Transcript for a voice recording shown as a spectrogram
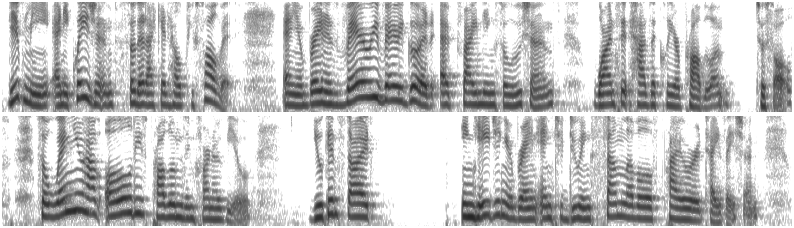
Give me an equation so that I can help you solve it. And your brain is very, very good at finding solutions once it has a clear problem to solve. So when you have all these problems in front of you, you can start engaging your brain into doing some level of prioritization,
